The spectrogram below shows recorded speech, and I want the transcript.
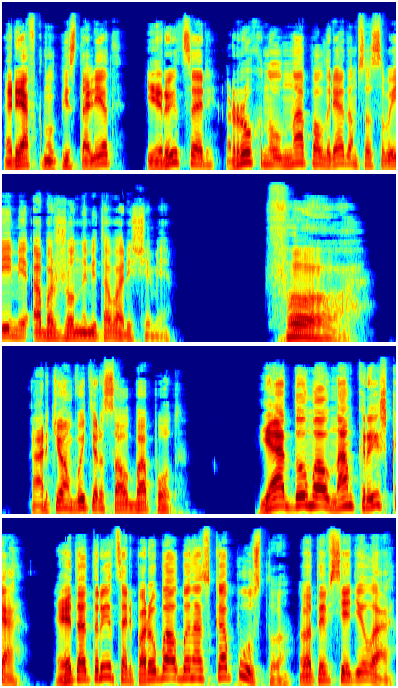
Рявкнул пистолет, и рыцарь рухнул на пол рядом со своими обожженными товарищами. Фу! Артем вытер с лба пот. «Я думал, нам крышка. Этот рыцарь порубал бы нас в капусту, вот и все дела.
